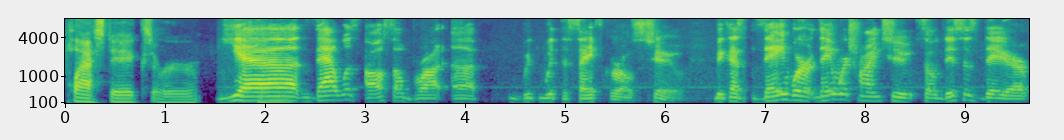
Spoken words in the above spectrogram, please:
plastics or Yeah, that was also brought up with, with the safe girls too, because they were they were trying to. So this is their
